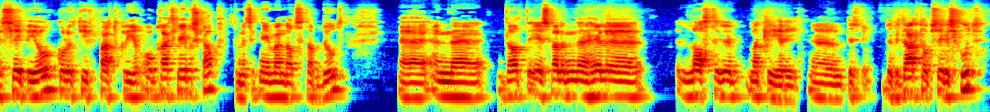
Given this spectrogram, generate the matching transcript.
CPO, collectief particulier opdrachtgeverschap. Tenminste, ik neem aan dat ze dat bedoelt. En dat is wel een hele lastige materie. dus de gedachte op zich is goed,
